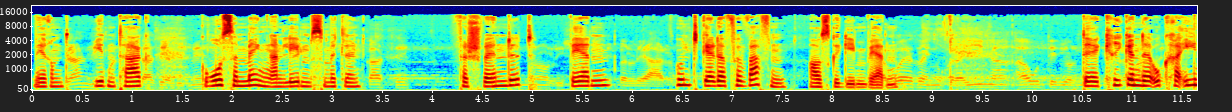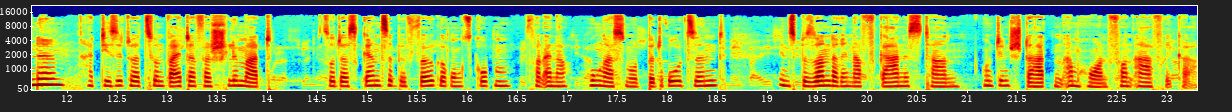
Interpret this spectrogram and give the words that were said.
während jeden Tag große Mengen an Lebensmitteln verschwendet werden und Gelder für Waffen ausgegeben werden. Der Krieg in der Ukraine hat die Situation weiter verschlimmert, sodass ganze Bevölkerungsgruppen von einer Hungersnot bedroht sind, insbesondere in Afghanistan und den Staaten am Horn von Afrika.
